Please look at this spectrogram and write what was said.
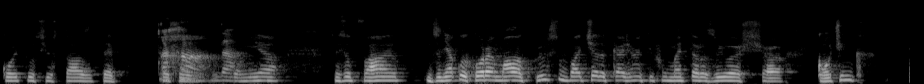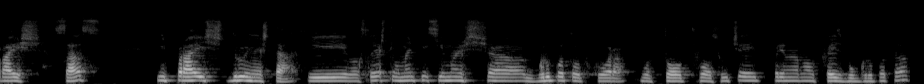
който си остава за теб. Аха, да. Самия, в смисъл, това е, за някои хора е малък плюс, обаче да кажем, ти в момента развиваш а, коучинг, правиш SaaS и правиш други неща. И в следващия момент ти си имаш а, групата от хора. В този случай, примерно Facebook групата,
